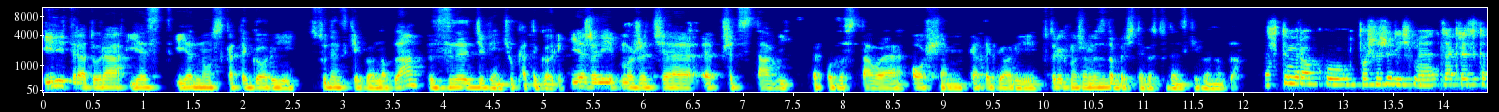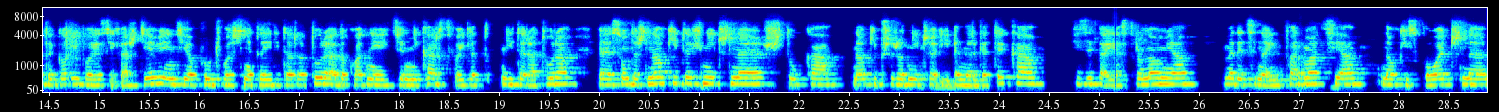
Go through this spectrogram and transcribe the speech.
i literatura jest jedną z kategorii Studenckiego Nobla z dziewięciu kategorii. Jeżeli możecie e, przedstawić te pozostałe osiem kategorii, w których możemy zdobyć tego Studenckiego Nobla. W tym roku poszerzyliśmy zakres kategorii, bo jest ich aż dziewięć i oprócz właśnie tej literatury, a dokładniej dziennikarstwo i literatura, e, są też nauki techniczne, sztuka, nauki przyrodnicze i energetyka, fizyka i astronomia, medycyna i informacja, nauki społeczne,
